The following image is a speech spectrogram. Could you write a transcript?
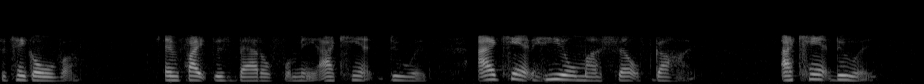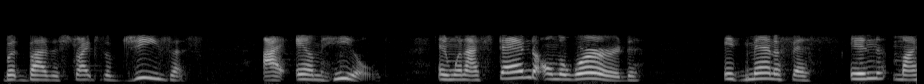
to take over and fight this battle for me. I can't do it. I can't heal myself, God. I can't do it. But by the stripes of Jesus, I am healed. And when I stand on the word, it manifests in my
